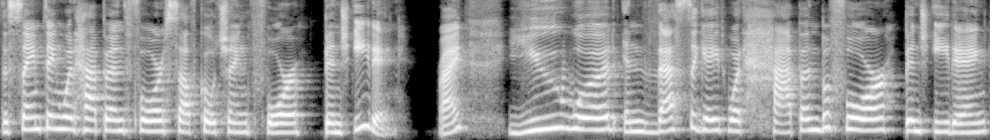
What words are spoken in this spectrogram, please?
The same thing would happen for self-coaching for binge eating, right? You would investigate what happened before binge eating,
